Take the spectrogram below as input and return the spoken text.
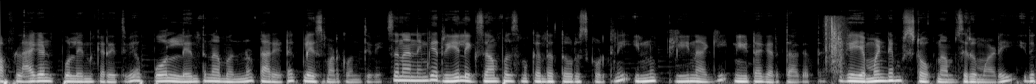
ಆ ಫ್ಲಾಗ್ ಅಂಡ್ ಪೋಲ್ ಏನ್ ಕರಿತೀವಿ, ಆ ಪೋಲ್ ಲೆಂತ್ನ ಬಂದು ಟಾರ್ಗೆಟ್ ಆಗಿ ಪ್ಲೇಸ್ ಮಾಡ್ಕೊಂತೀವಿ. ಸೊ ನಾನು ನಿಮಗೆ ರಿಯಲ್ ಎಕ್ಸಾಂಪಲ್ಸ್ ಮುಖಾಂತರ ತೋರಿಸ್ಕೊಡ್ತೀನಿ, ಇನ್ನೂ ಕ್ಲೀನ್ ಆಗಿ ನೀಟಾಗಿ ಅರ್ಥ ಆಗುತ್ತೆ. ಈಗ ಎಂ ಅಂಡ್ ಎಂ ಸ್ಟಾಕ್ನ ಅಬ್ಸರ್ವ್ ಮಾಡಿ, ಇದು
